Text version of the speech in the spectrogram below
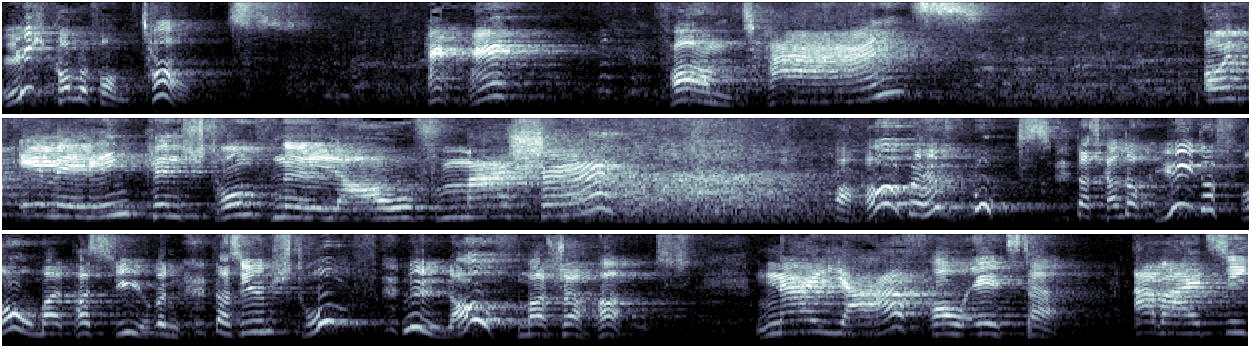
Ich komme vom Tanz. Vom Tanz? Und im linken Strumpf eine Laufmasche? Aha, Herr Fuchs, das kann doch jeder Frau mal passieren, dass sie im Strumpf eine Laufmasche hat. Na ja, Frau Elster, aber als Sie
